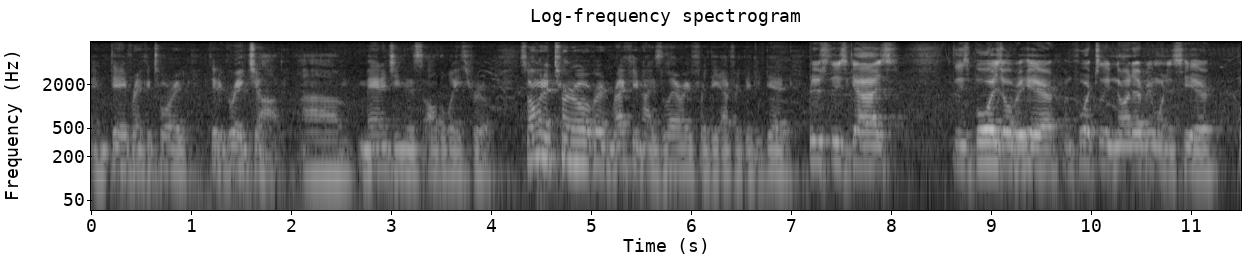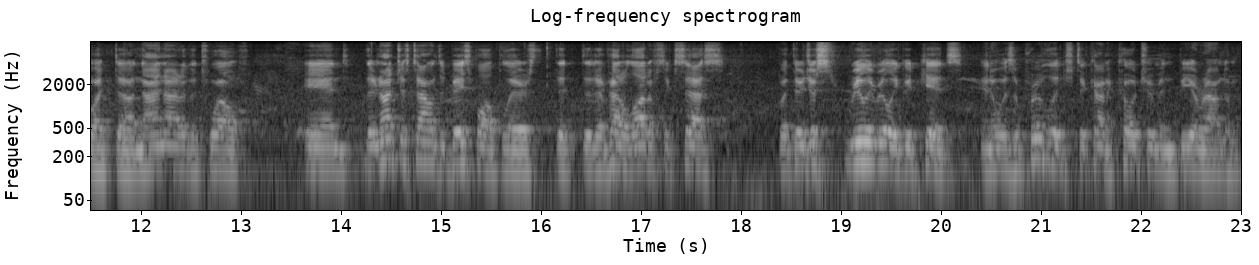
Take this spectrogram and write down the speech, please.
and Dave Rankatori did a great job um, managing this all the way through. So I'm going to turn over and recognize Larry for the effort that he did. introduce these guys, these boys over here. Unfortunately, not everyone is here, but uh, nine out of the 12. And they're not just talented baseball players that, that have had a lot of success, but they're just really, really good kids. And it was a privilege to kind of coach them and be around them.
